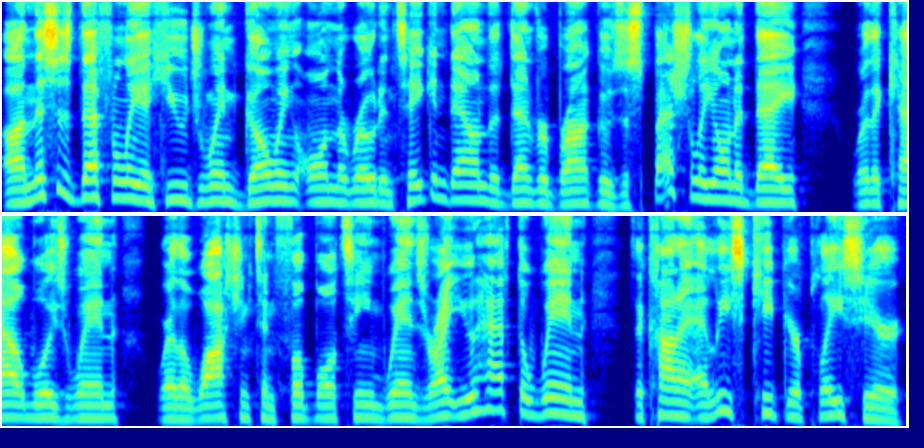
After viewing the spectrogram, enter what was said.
Uh, and this is definitely a huge win going on the road and taking down the Denver Broncos, especially on a day where the Cowboys win, where the Washington football team wins, right? You have to win to kind of at least keep your place here.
